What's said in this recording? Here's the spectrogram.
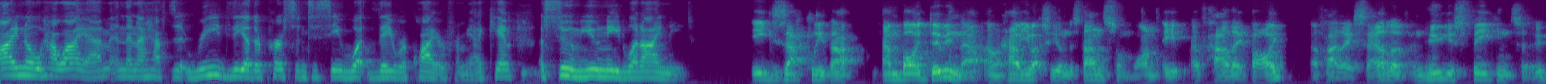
I know how I am, and then I have to read the other person to see what they require from me. I can't assume you need what I need. Exactly that. And by doing that, and how you actually understand someone of how they buy, of how they sell, of and who you're speaking to,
